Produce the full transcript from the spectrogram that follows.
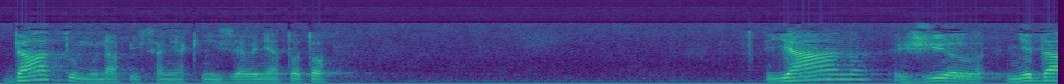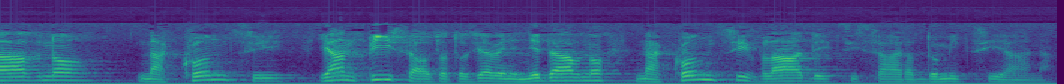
dátumu napísania kníh zjavenia toto Ján žil nedávno na konci, Ján písal toto zjavenie nedávno na konci vlády cisára Domiciána.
